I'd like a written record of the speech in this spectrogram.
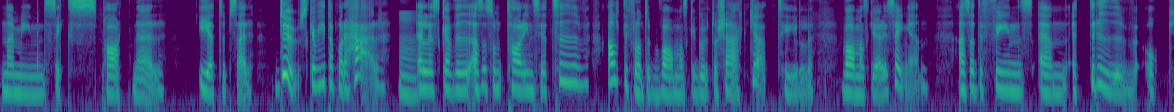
när min sexpartner är typ så här du, ska vi hitta på det här? Mm. Eller ska vi, alltså som tar initiativ, allt ifrån typ vad man ska gå ut och käka till vad man ska göra i sängen. Alltså att det finns en, ett driv och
